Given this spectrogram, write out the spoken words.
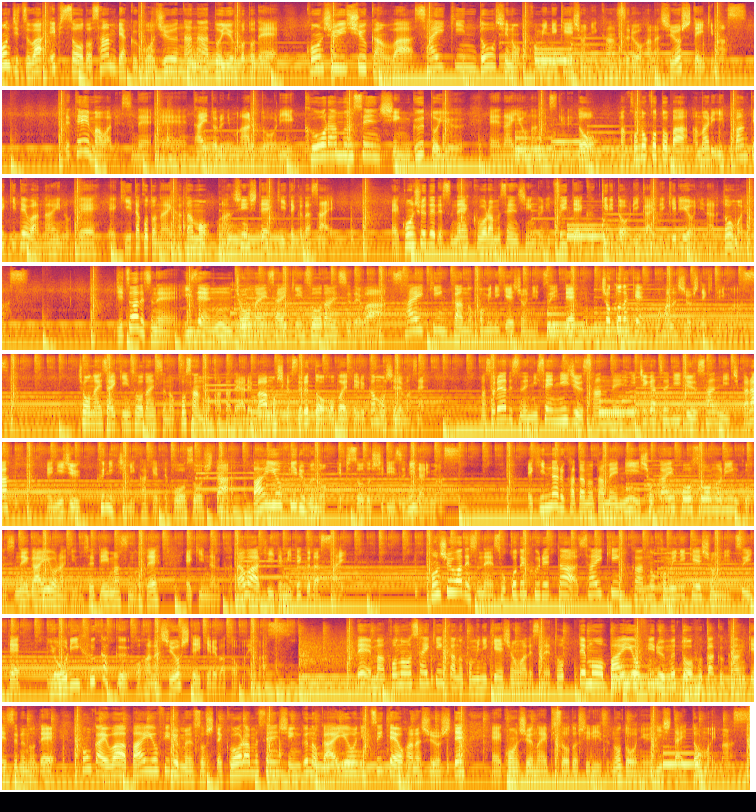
本日はエピソード357ということで今週1週間は細菌同士のコミュニケーションに関するお話をしていきます。でテーマはですね、えータイトルにもある通りクオラムセンシングという、えー内容なんですけれど、まあ、この言葉あまり一般的ではないので、えー聞いたことない方も安心して聞いてください、え今週でですねクオラムセンシングについてくっきりと理解できるようになると思います。実はですね以前腸内細菌相談室では細菌間のコミュニケーションについてちょっとだけお話をしてきています。腸内細菌相談室の子さんの方であればもしかすると覚えているかもしれません、まあ、それはですね2023年1月23日から29日にかけて放送したバイオフィルムのエピソードシリーズになります。え気になる方のために初回放送のリンクをですね概要欄に載せていますのでえ気になる方は聞いてみてください。今週はですねそこで触れた細菌間のコミュニケーションについてより深くお話をしていければと思います。で、まあ、この細菌間のコミュニケーションはですねとってもバイオフィルムと深く関係するので今回はバイオフィルムそしてクオラムセンシングの概要についてお話をして、えー今週のエピソードシリーズの導入にしたいと思います。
